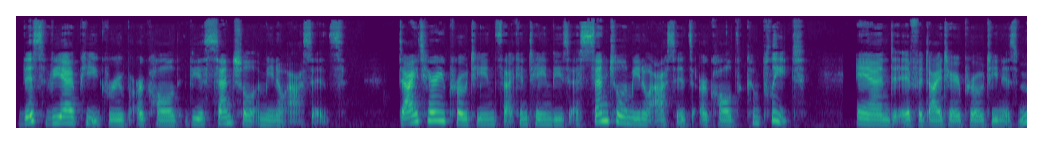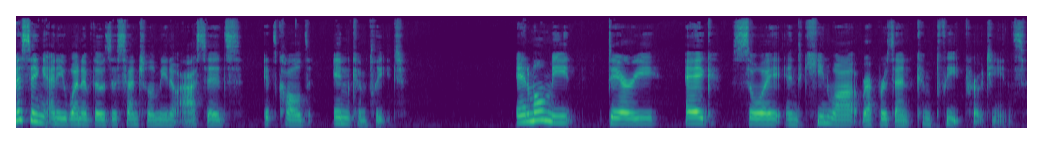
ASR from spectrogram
This VIP group are called the essential amino acids. Dietary proteins that contain these essential amino acids are called complete. And if a dietary protein is missing any one of those essential amino acids, it's called incomplete. Animal meat, dairy, egg, soy, and quinoa represent complete proteins,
